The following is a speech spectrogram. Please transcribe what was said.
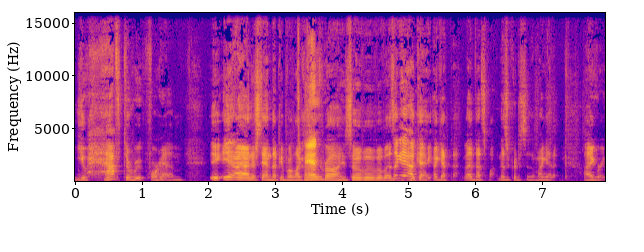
you have to root for him. Yeah, I understand that people are like, "Oh, And- cries." So blah, blah, blah. It's like, yeah, okay, I get that. that. That's fine. That's a criticism. I get it. I agree.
